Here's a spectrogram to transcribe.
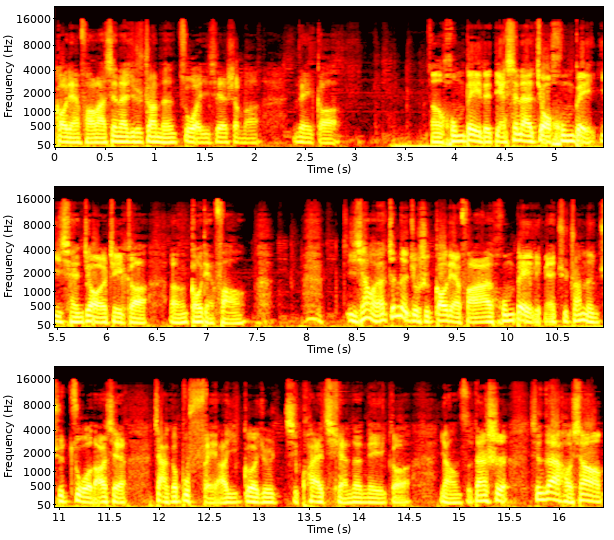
糕点房了，现在就是专门做一些什么那个，嗯，烘焙的店，现在叫烘焙，以前叫这个嗯糕点房，以前好像真的就是糕点房啊，烘焙里面去专门去做的，而且价格不菲啊，一个就是几块钱的那个样子。但是现在好像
